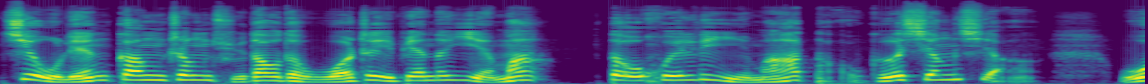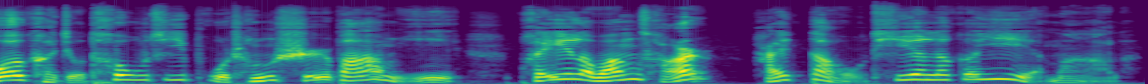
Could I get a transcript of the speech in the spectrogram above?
就连刚争取到的我这边的叶妈都会立马倒戈相向，我可就偷鸡不成蚀把米，赔了王才还倒贴了个叶妈了。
